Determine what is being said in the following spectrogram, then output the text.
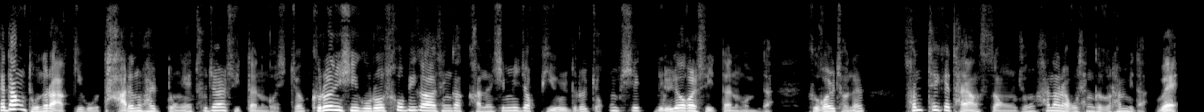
해당 돈을 아끼고 다른 활동에 투자할 수 있다는 것이죠. 그런 식으로 소비가 생각하는 심리적 비율들을 조금씩 늘려갈 수 있다는 겁니다. 그걸 저는 선택의 다양성 중 하나라고 생각을 합니다. 왜?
